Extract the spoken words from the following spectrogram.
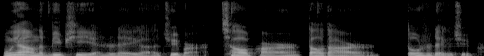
同样的，BP 也是这个剧本，壳牌、道达尔都是这个剧本。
